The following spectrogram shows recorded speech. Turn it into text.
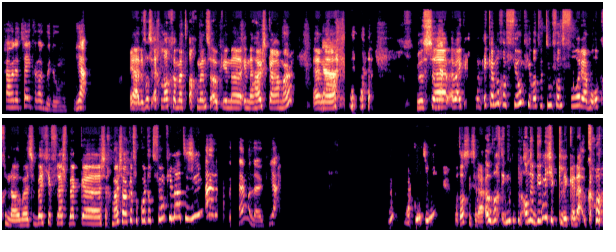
gaan we dat zeker ook weer doen. Ja. Ja, dat was echt lachen met acht mensen ook in, eh, in de huiskamer. En, Ja. eh, dus eh, ik, ik heb nog een filmpje wat we toen van tevoren hebben opgenomen. Het is een beetje flashback, eh, zeg maar. Zal ik even kort dat filmpje laten zien? Helemaal leuk. Ja. maar komt niet? Wat was dit raar? Oh, wacht, ik moet op een ander dingetje klikken. Nou, kom.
